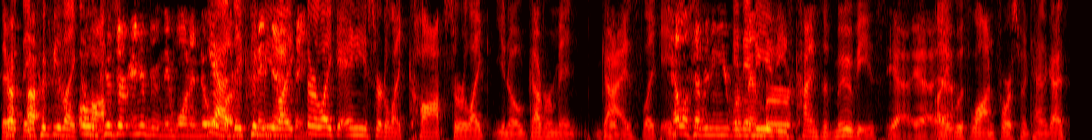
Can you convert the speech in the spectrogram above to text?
they they could be like Oh, because they're interviewing, they want to know. yeah, about they could be like they're like any sort of like cops or like you know government guys like tell us everything you remember in any of these kinds of movies. Yeah, yeah, like yeah. with law enforcement kind of guys.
